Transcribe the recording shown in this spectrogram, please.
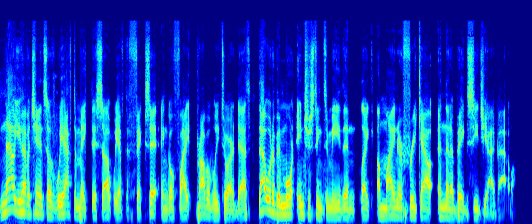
now you have a chance of we have to make this up, we have to fix it and go fight probably to our death. That would have been more interesting to me than like a minor freak out and then a big CGI battle.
